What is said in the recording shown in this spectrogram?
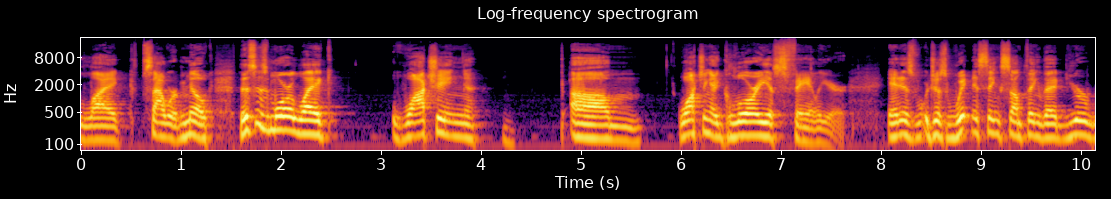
like sour milk, this is more like watching um watching a glorious failure. It is just witnessing something that you're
